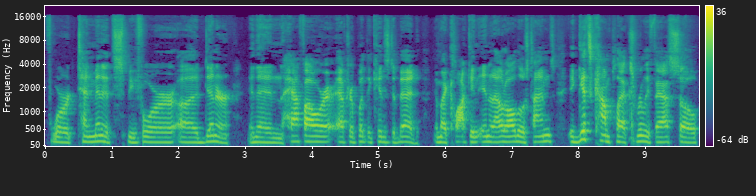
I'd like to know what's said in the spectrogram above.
for 10 minutes before uh, dinner? and then half hour after I put the kids to bed. Am I clocking in and out all those times? It gets complex really fast. So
